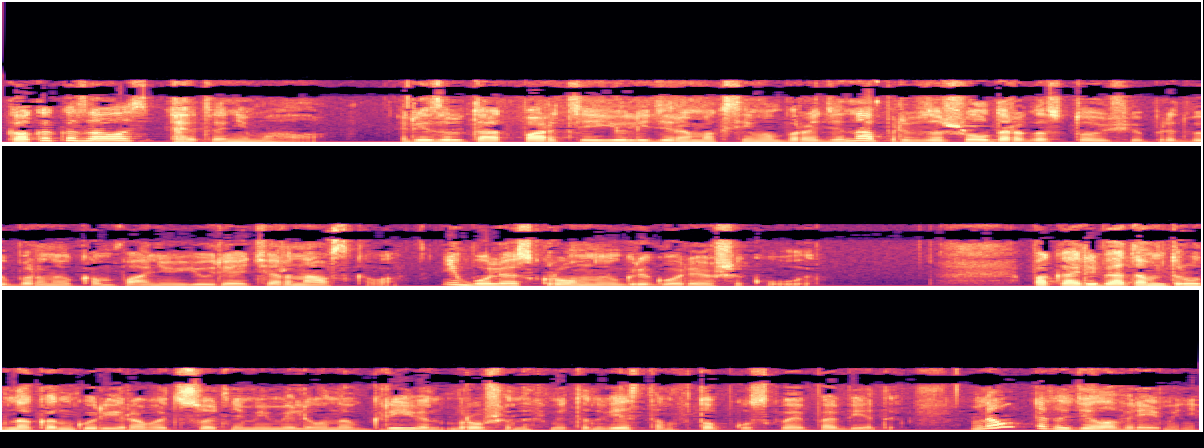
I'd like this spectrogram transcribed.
Как оказалось, это немало. Результат партии ее лидера Максима Бородина превзошел дорогостоящую предвыборную кампанию Юрия Чернавского и более скромную Григория Шикулы. Пока ребятам трудно конкурировать с сотнями миллионов гривен, брошенных Метинвестом в топку своей победы, но это дело времени.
